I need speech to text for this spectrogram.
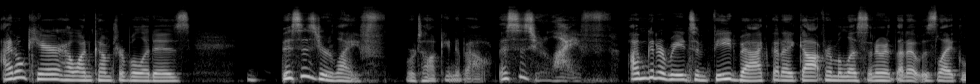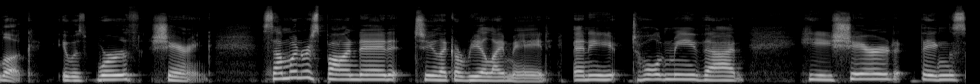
I don't care how uncomfortable it is. This is your life we're talking about. This is your life. I'm going to read some feedback that I got from a listener that it was like, look, it was worth sharing. Someone responded to like a reel I made, and he told me that he shared things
